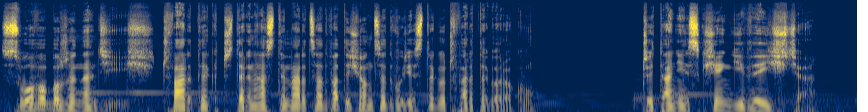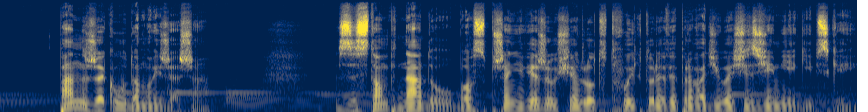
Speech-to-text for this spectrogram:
Słowo Boże na dziś, czwartek 14 marca 2024 roku. Czytanie z Księgi Wyjścia. Pan rzekł do Mojżesza: Zstąp na dół, bo sprzeniewierzył się lud twój, który wyprowadziłeś z ziemi egipskiej.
